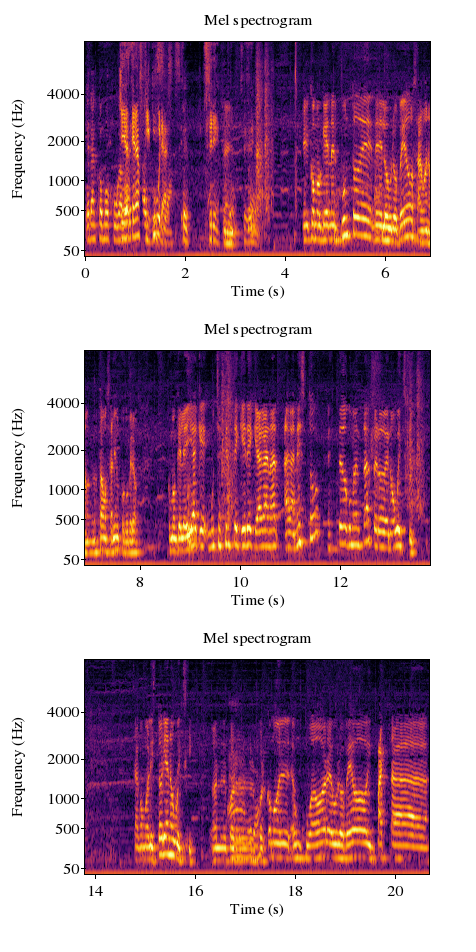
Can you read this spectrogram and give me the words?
eran como jugadores. Que eran figuras, sí. Sí, sí, sí, sí. sí. Como que en el punto de, de, lo europeo, o sea, bueno, nos estamos saliendo un poco, pero como que leía que mucha gente quiere que hagan, hagan esto, este documental, pero de Nowitzki. O sea, como la historia de Nowitzki. Por, por, ah, por cómo el, un jugador europeo impacta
